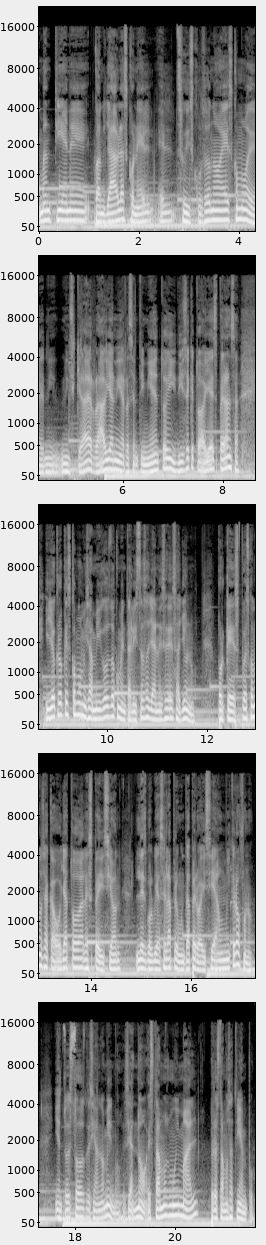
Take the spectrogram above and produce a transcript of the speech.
mantiene, cuando ya hablas con él, él su discurso no es como de ni, ni, siquiera de rabia ni de resentimiento y dice que todavía hay esperanza. Y yo creo que es como mis amigos documentalistas allá en ese desayuno, porque después cuando se acabó ya toda la expedición, les volví a hacer la pregunta, pero ahí sí a un micrófono. Y entonces todos decían lo mismo, decían, no, estamos muy mal, pero estamos a tiempo.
